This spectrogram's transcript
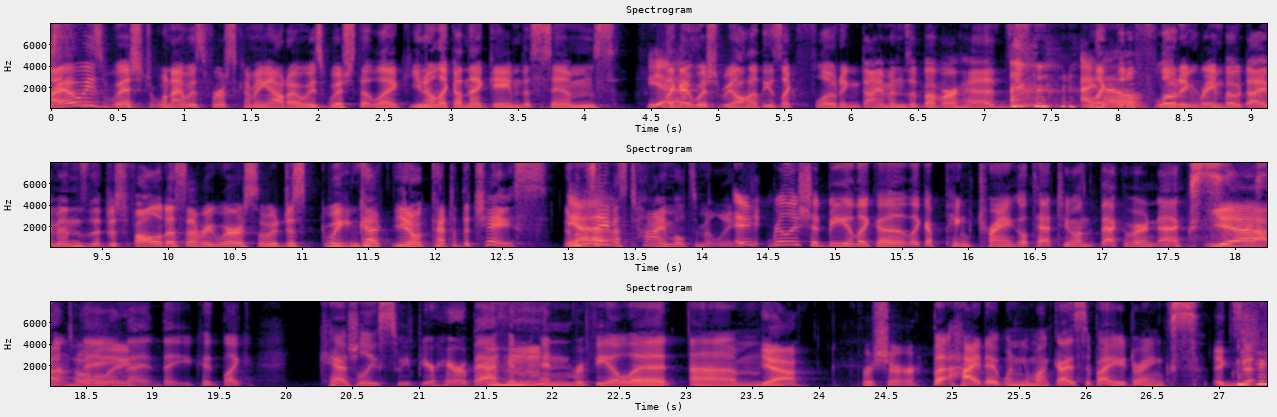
I always wished when I was first coming out, I always wished that like you know like on that game The Sims. Yes. Like I wish we all had these like floating diamonds above our heads. I like know. little floating rainbow diamonds that just followed us everywhere. So we just we can cut you know, cut to the chase. It Yeah. would save us time ultimately. It really should be like a like a pink triangle tattoo on the back of our necks. Yeah, or something totally. That, that you could like casually sweep your hair back and, and reveal it. Um, yeah, for sure. but hide it when you want guys to buy you drinks. Exactly.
